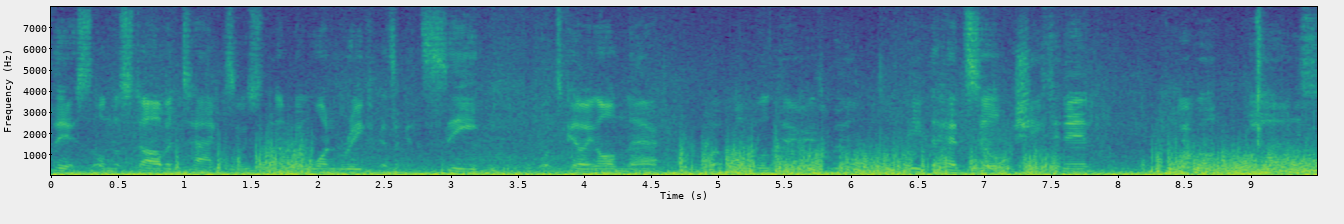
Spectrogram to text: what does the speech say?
this, on the starboard tack, so it's the number one reef because I can see what's going on there. But what we'll do is we'll leave the headsail sheeted in, we will ease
